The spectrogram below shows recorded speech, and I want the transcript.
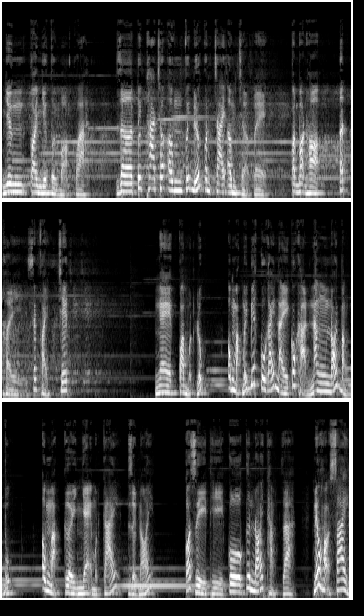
nhưng coi như tôi bỏ qua. Giờ tôi tha cho ông với đứa con trai ông trở về, còn bọn họ tất thầy sẽ phải chết. Nghe qua một lúc, ông Mặc mới biết cô gái này có khả năng nói bằng bụng. Ông Mặc cười nhẹ một cái rồi nói: "Có gì thì cô cứ nói thẳng ra, nếu họ sai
